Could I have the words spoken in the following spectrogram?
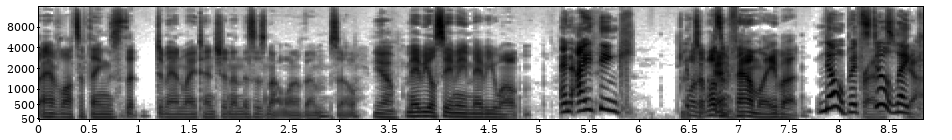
I have lots of things that demand my attention, and this is not one of them. So yeah. maybe you'll see me, maybe you won't. And I think, It That's wasn't, okay. wasn't family, but no, but Friends, still, like, yeah.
